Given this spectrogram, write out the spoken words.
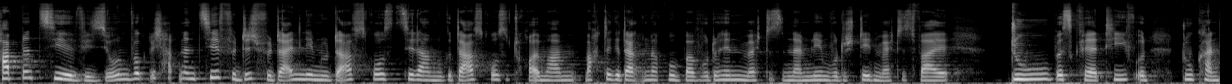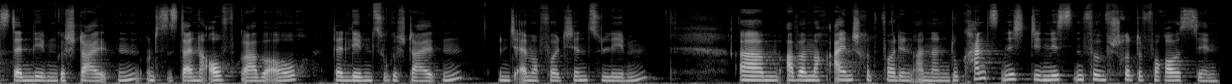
hab eine Zielvision, wirklich hab ein Ziel für dich, für dein Leben. Du darfst große Ziele haben, du darfst große Träume haben. Mach dir Gedanken darüber, wo du hin möchtest in deinem Leben, wo du stehen möchtest, weil du bist kreativ und du kannst dein Leben gestalten und es ist deine Aufgabe auch, dein Leben zu gestalten und nicht einmal vor dich hin zu leben. Ähm, aber mach einen Schritt vor den anderen. Du kannst nicht die nächsten fünf Schritte voraussehen.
